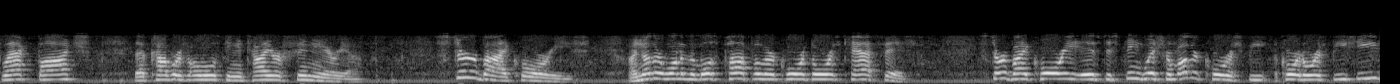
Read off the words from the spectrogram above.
black botch that covers almost the entire fin area. Sterbai cories, another one of the most popular Corydoras catfish. Sterbai cory is distinguished from other Corydoras species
